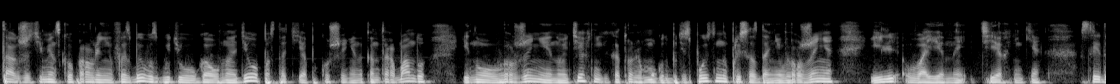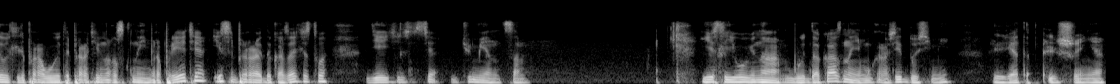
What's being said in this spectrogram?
Также Тюменское управление ФСБ возбудило уголовное дело по статье о покушении на контрабанду иного вооружения иной техники, которые могут быть использованы при создании вооружения или военной техники. Следователи проводят оперативно-розыскные мероприятия и собирают доказательства деятельности тюменца. Если его вина будет доказана, ему грозит до 7 лет лишения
